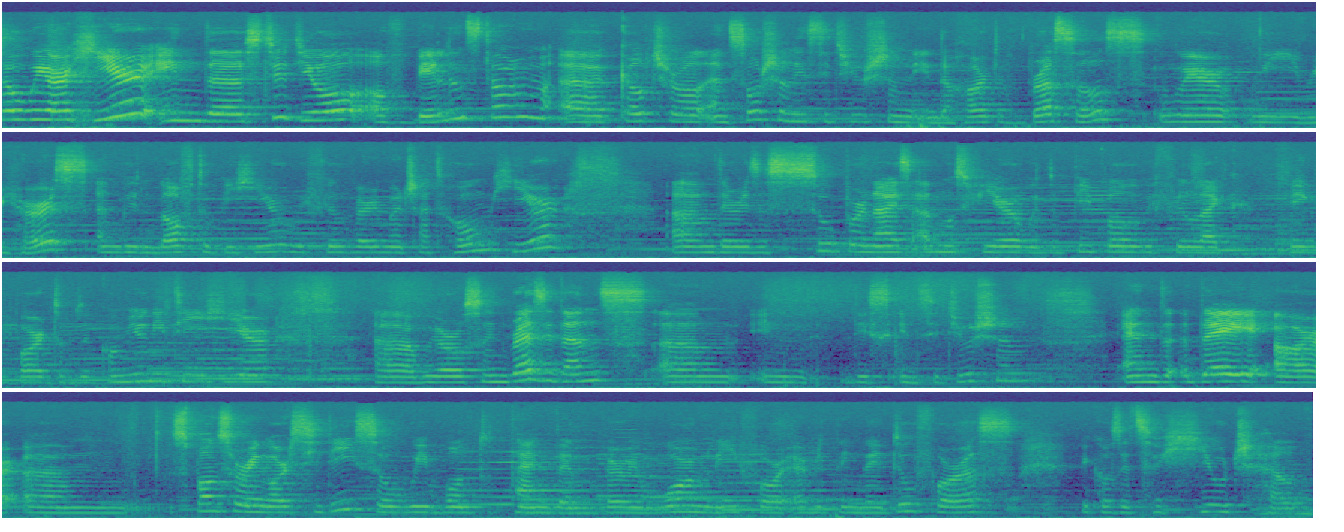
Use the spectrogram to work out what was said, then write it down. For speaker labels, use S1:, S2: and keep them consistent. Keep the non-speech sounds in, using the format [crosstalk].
S1: So we are here in the studio of Beeldenstorm, a cultural and social institution in the heart of Brussels, where we rehearse and we love to be here. We feel very much at home here. Um, there is a super nice atmosphere with the people. We feel like being part of the community here. Uh, we are also in residence um, in this institution and they are um, sponsoring our CD, so we want to thank them very warmly for everything they do for us because it's a huge help.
